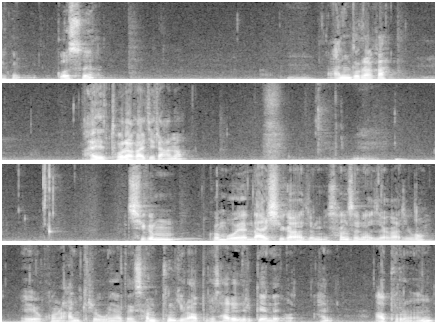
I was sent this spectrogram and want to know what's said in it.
이건 껐어요? 안 돌아가? 아예 돌아가질 않아? 지금 그 뭐야 날씨가 좀 선선해져 가지고 에어컨을 안 틀고 그냥 선풍기로 앞으로 살려드릴 거예요. 한 앞으로는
